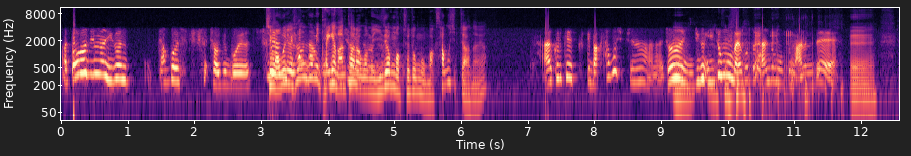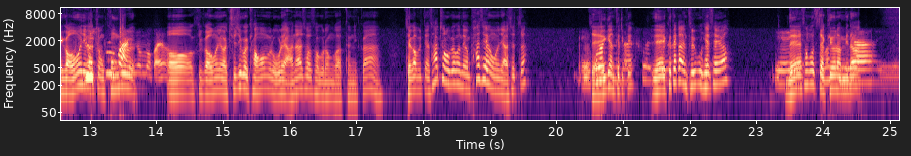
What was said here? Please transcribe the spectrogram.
아 떨어지면 이건 자꾸 수- 저기 뭐예요? 지금 어머니가 현금이 되게 많다라고 하면 이 종목 저 종목 막 사고 싶지 않아요? 아 그렇게 그렇게 막 사고 싶지는 않아요. 저는 네. 지금 이 종목 말고도 다른 종목도 많은데 예. 그러니까 어머니가 좀 10%가 공부를. 어, 그러니까 어머니가 주식을 경험을 오래 안 하셔서 그런 것 같으니까 제가 볼 땐 4,500원 되면 파세요, 어머니 아셨죠? 예, 제 의견 고맙습니다. 드릴게요. 수고하세요. 네, 그때까지 들고 계세요. 예, 네, 예. 선거 투자 기원합니다. 고맙습니다. 예.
